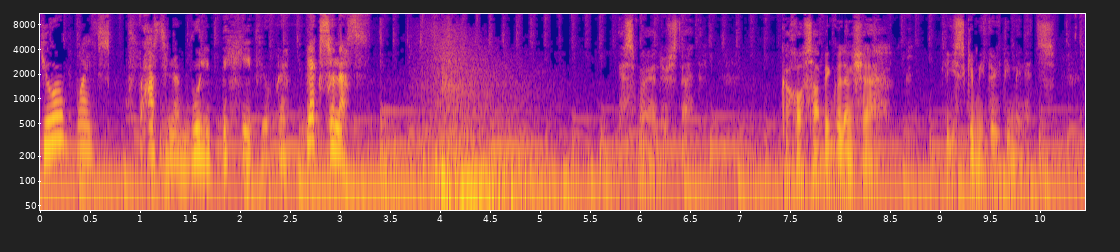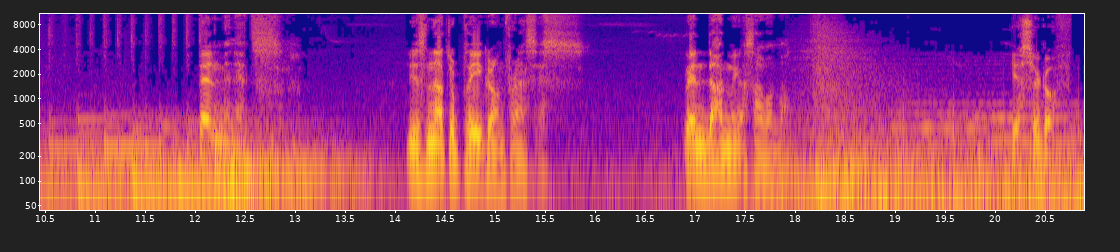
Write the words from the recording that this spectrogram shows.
Your wife's crass and unruly behavior reflects on us. Yes, ma, I understand. Kakausapin ko lang siya. Please give me 30 minutes. Ten minutes. This is not your playground, Francis. Rendahan mo yung asawa mo. Yes, Sir Gov.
